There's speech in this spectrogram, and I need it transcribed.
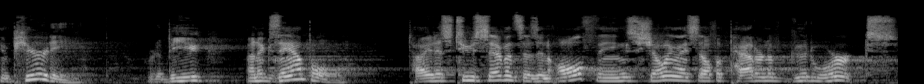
and purity." We're to be an example. Titus 2 7 says, "In all things showing thyself a pattern of good works."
